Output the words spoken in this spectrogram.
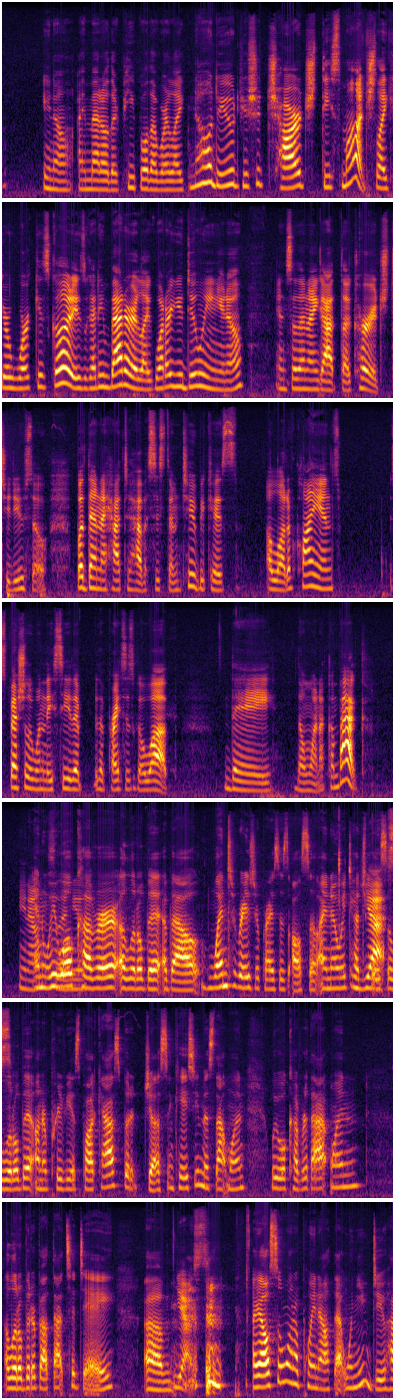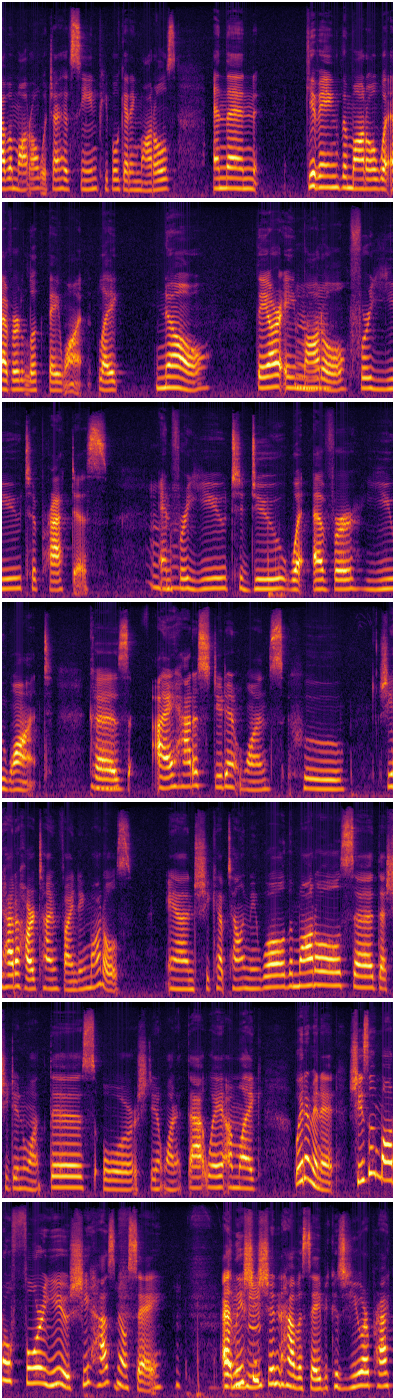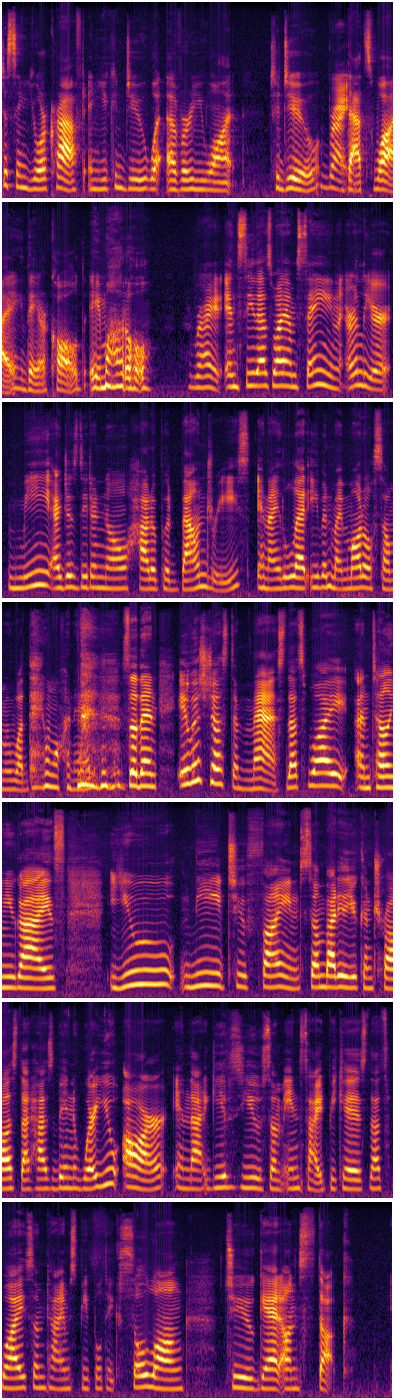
you know I met other people that were like, "No, dude, you should charge this much. Like your work is good, it's getting better. Like what are you doing?" You know. And so then I got the courage to do so. But then I had to have a system too because a lot of clients, especially when they see the the prices go up, they don't want to come back. You know. And we So will you- cover a little bit about when to raise your prices also. I know we touched Yes. base a little bit on a previous podcast, but just in case you missed that one, we will cover that one a little bit about that today. Um, Yes. I also want to point out that when you do have a model, which I have seen people getting models, and then giving the model whatever look they want, like, no, they are a model for you to practice and for you to do whatever you want. Mm-hmm. Because I had a student once who she had a hard time finding models. And she kept telling me, well, the model said that she didn't want this or she didn't want it that way. I'm like, wait a minute. She's a model for you. She has no say. At least she mm-hmm. shouldn't have a say because you are practicing your craft and you can do whatever you want to do. Right. That's why they are called a model. Right. And see, that's why I'm saying earlier, me, I just didn't know how to put boundaries. And I let even my models tell me what they wanted. so then it was just a mess. That's why I'm telling you guys, you need to find somebody that you can trust that has been where you are and that gives you some insight because that's why sometimes people take so long to get unstuck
